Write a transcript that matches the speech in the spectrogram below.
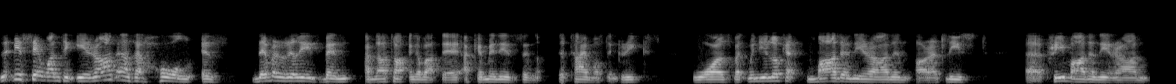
let me say one thing Iran as a whole is never really been, I'm not talking about the Achaemenids in the time of the Greeks wars, but when you look at modern Iran, or at least uh, pre modern Iran,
